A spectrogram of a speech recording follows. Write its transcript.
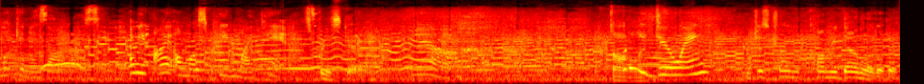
look in his eyes. I mean, I almost peed my pants. It's pretty scary. Yeah. What are you doing? I'm just trying to calm you down a little bit.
